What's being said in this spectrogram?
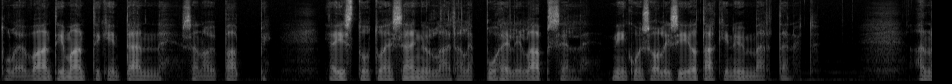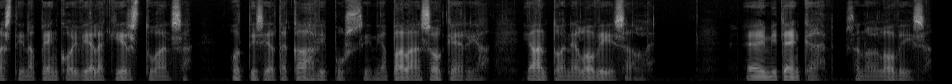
Tule vaan timanttikin tänne, sanoi pappi, ja istuutuen sängyn laidalle puheli lapselle, niin kuin se olisi jotakin ymmärtänyt. Annastina penkoi vielä kirstuansa, otti sieltä kahvipussin ja palan sokeria ja antoi ne Loviisalle. Ei mitenkään, sanoi Lovisa.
